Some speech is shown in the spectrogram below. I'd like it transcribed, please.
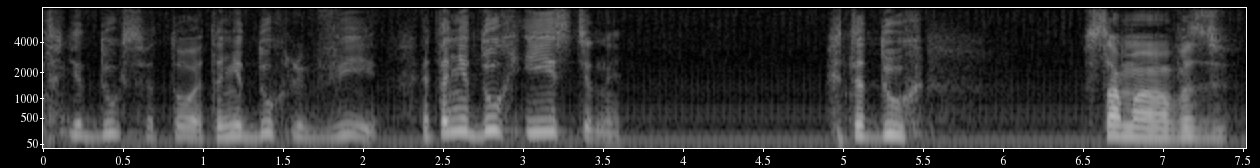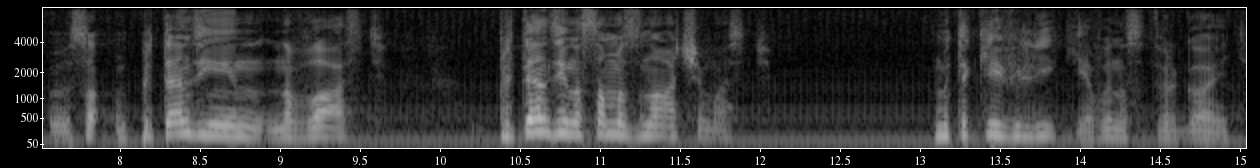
Это не Дух Святой, это не Дух любви, это не Дух истины. Это Дух самовоз... претензий на власть, претензий на самозначимость. Мы такие великие, а вы нас отвергаете.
